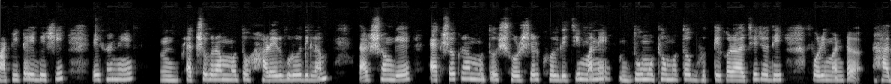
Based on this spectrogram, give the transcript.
মাটিটাই বেশি। এখানে একশো গ্রাম মতো হাড়ের গুঁড়ো দিলাম। তার সঙ্গে একশো গ্রাম মতো সর্ষের খোল দিচ্ছি। মানে দু মুঠো মতো ভর্তি করা আছে। যদি পরিমাণটা হাত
